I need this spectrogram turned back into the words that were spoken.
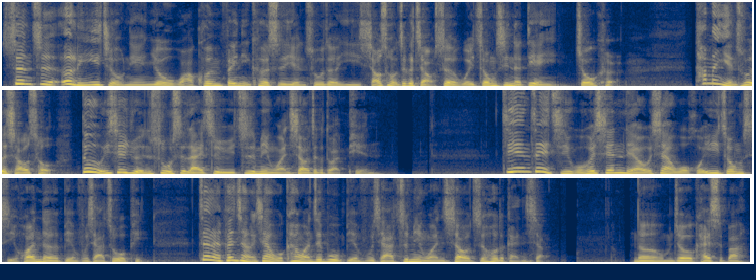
甚至二零一九年由瓦昆·菲尼克斯演出的以小丑这个角色为中心的电影《Joker》，他们演出的小丑都有一些元素是来自于《致命玩笑》这个短片。今天这一集我会先聊一下我回忆中喜欢的蝙蝠侠作品，再来分享一下我看完这部《蝙蝠侠致命玩笑》之后的感想。那我们就开始吧。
